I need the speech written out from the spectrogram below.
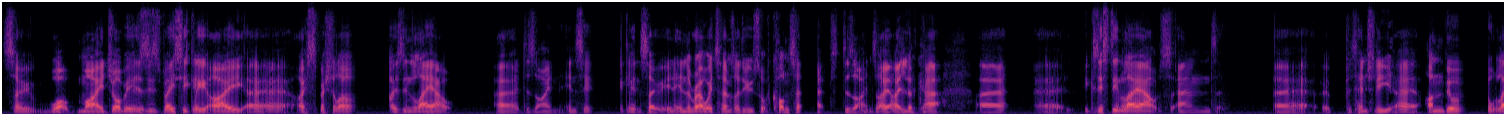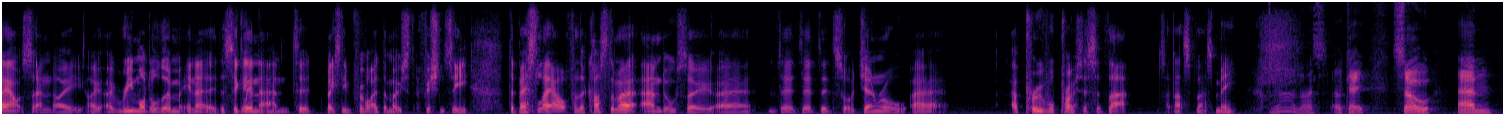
so what my job is is basically I uh, I specialize in layout uh, design in Siglin. So in, in the railway terms, I do sort of concept designs. I, I look at uh, uh, existing layouts and uh, potentially uh, unbuilt layouts, and I, I, I, remodel them in a, the Siglin and to basically provide the most efficiency, the best layout for the customer, and also the, the, the sort of general approval process of that. So that's that's me. Oh, nice. Okay, so um,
